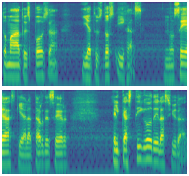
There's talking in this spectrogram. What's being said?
toma a tu esposa y a tus dos hijas, no seas que al atardecer el castigo de la ciudad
